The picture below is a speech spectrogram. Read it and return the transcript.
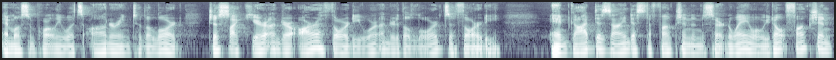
and most importantly, what's honoring to the Lord. Just like you're under our authority, we're under the Lord's authority. And God designed us to function in a certain way. And when we don't function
